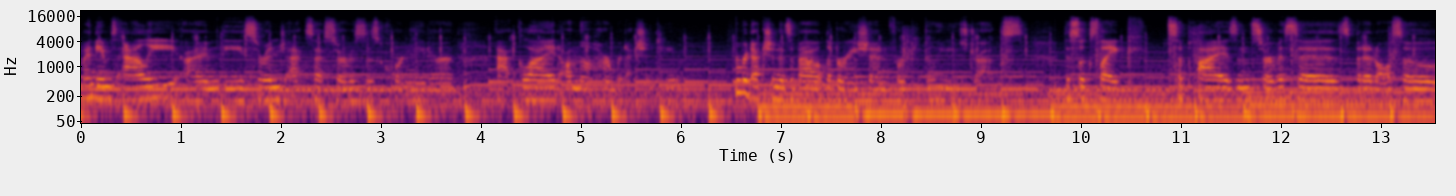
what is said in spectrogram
My name's Ali. I'm the Syringe Access Services Coordinator at Glide on the harm reduction team. Harm reduction is about liberation for people who use drugs. This looks like supplies and services, but it also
